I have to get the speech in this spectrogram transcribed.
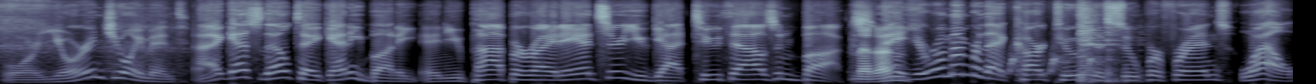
For your enjoyment, I guess they'll take anybody. And you pop a right answer, you got 2,000 bucks. Hey, you remember that cartoon, The Super Friends? Well,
